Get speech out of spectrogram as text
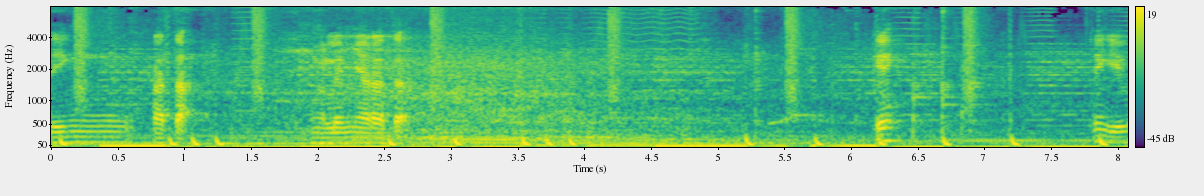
penting rata ngelemnya rata oke okay. thank you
